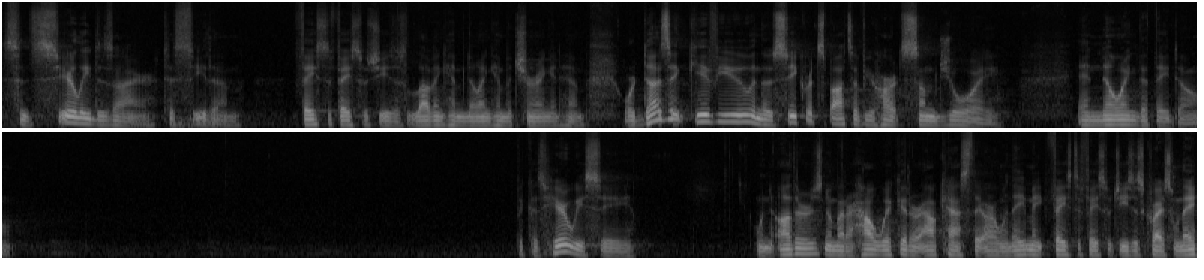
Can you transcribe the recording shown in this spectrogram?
sincerely desire to see them face to face with Jesus, loving Him, knowing Him, maturing in Him? Or does it give you in those secret spots of your heart some joy in knowing that they don't? Because here we see when others, no matter how wicked or outcast they are, when they make face to face with Jesus Christ, when they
